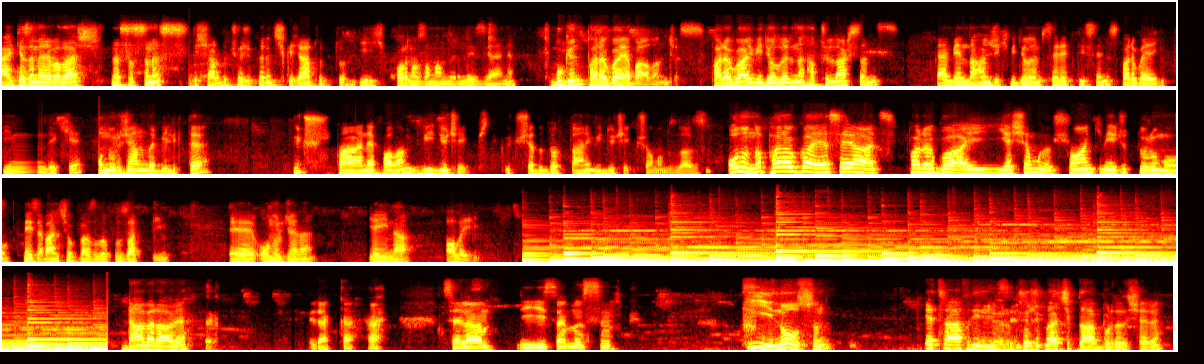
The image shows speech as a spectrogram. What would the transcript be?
Herkese merhabalar. Nasılsınız? Dışarıda çocukların çıkacağı tuttu. İyi ki korona zamanlarındayız yani. Bugün Paraguay'a bağlanacağız. Paraguay videolarından hatırlarsanız, yani benim daha önceki videolarımı seyrettiyseniz Paraguay'a gittiğimdeki Onurcan'la birlikte 3 tane falan video çekmiştik. 3 ya da 4 tane video çekmiş olmamız lazım. Onunla Paraguay'a seyahat, Paraguay yaşamı, şu anki mevcut durumu, neyse ben çok fazla lafı uzatmayayım. Ee, Onurcan'ı yayına alayım. Ne haber abi? Bir dakika. Heh. Selam. İyi sen nasılsın? İyi ne olsun. Etrafı dinliyorum. İyisin. Çocuklar çıktı abi burada dışarı.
